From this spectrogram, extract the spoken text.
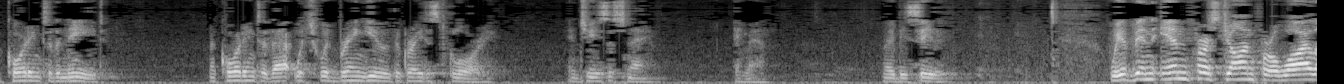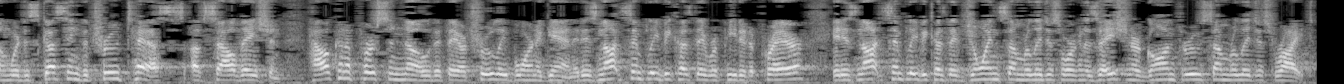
according to the need and according to that which would bring you the greatest glory. In Jesus' name. Amen. You may be seated. We have been in 1 John for a while and we're discussing the true tests of salvation. How can a person know that they are truly born again? It is not simply because they repeated a prayer. It is not simply because they've joined some religious organization or gone through some religious rite.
